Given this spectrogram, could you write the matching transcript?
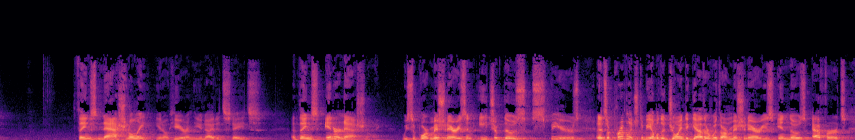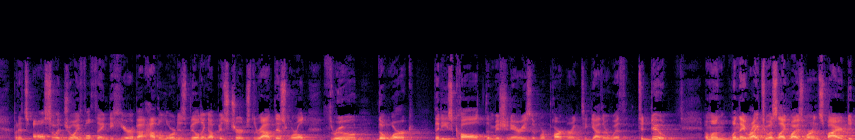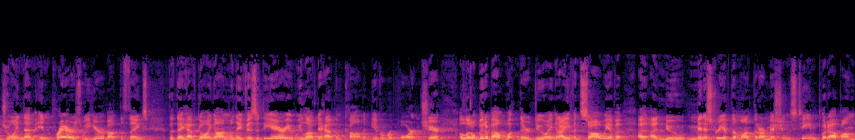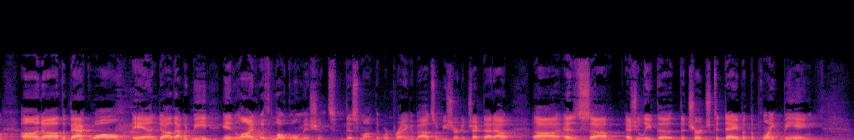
things nationally, you know, here in the United States, and things internationally. We support missionaries in each of those spheres, and it's a privilege to be able to join together with our missionaries in those efforts, but it's also a joyful thing to hear about how the Lord is building up his church throughout this world through the work that he's called the missionaries that we're partnering together with to do. And when, when they write to us, likewise, we're inspired to join them in prayers. We hear about the things that they have going on when they visit the area. We love to have them come and give a report and share a little bit about what they're doing. And I even saw we have a, a, a new ministry of the month that our missions team put up on, on uh, the back wall. And uh, that would be in line with local missions this month that we're praying about. So be sure to check that out uh, as, uh, as you leave the, the church today. But the point being,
